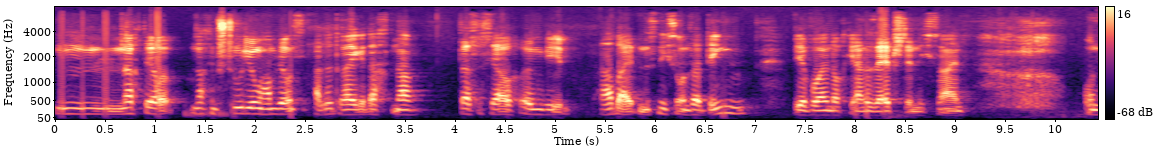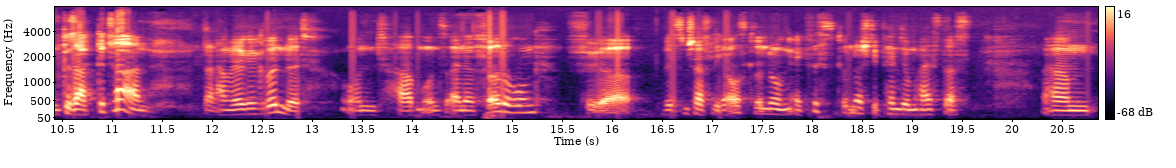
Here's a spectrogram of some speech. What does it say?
mm, nach, der, nach dem Studium haben wir uns alle drei gedacht, na, das ist ja auch irgendwie, Arbeiten ist nicht so unser Ding. Wir wollen doch gerne selbstständig sein. Und gesagt, getan. Dann haben wir gegründet und haben uns eine Förderung für wissenschaftliche Ausgründung, Exist-Gründerstipendium heißt das, ähm,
